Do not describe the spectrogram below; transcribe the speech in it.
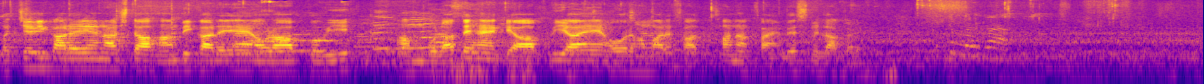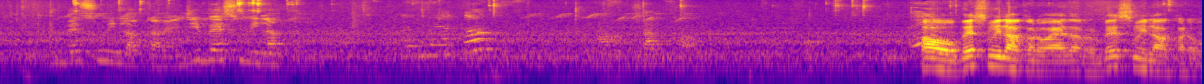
बच्चे भी कर रहे हैं नाश्ता हम भी कर रहे हैं और आपको भी हम बुलाते हैं कि आप भी आएँ और हमारे साथ खाना खाएँ। बिस्मिल्लाह करें। बेसमिल्ला करें। जी बेसमिल्ला करें। हाँ खाओ। बिस्मिल्लाह करो इधर बिस्मिल्लाह करो।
